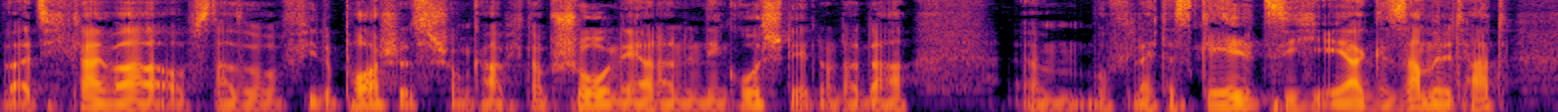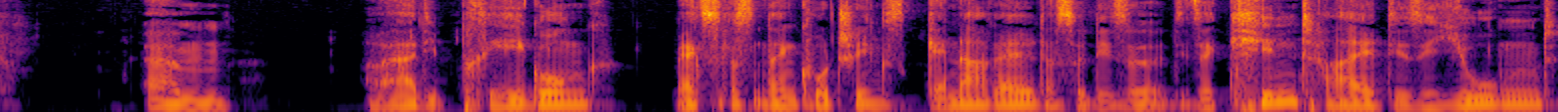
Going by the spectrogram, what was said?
als ich klein war, ob es da so viele Porsches schon gab. Ich glaube schon, eher dann in den Großstädten oder da, ähm, wo vielleicht das Geld sich eher gesammelt hat. Ähm, aber ja, die Prägung, merkst du das in deinen Coachings generell, dass du diese, diese Kindheit, diese Jugend,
